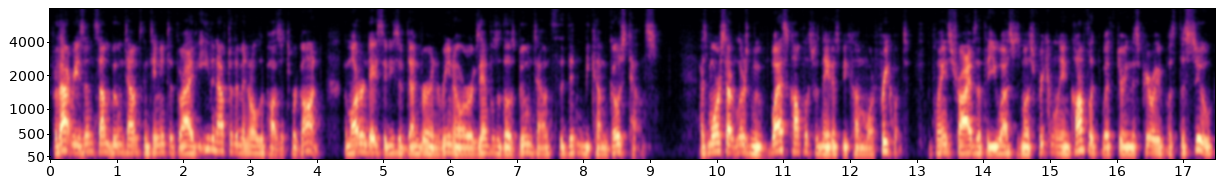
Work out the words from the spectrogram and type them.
For that reason, some boom towns continued to thrive even after the mineral deposits were gone. The modern day cities of Denver and Reno are examples of those boom towns that didn't become ghost towns. As more settlers moved west, conflicts with natives became more frequent. The Plains tribes that the U.S. was most frequently in conflict with during this period was the Sioux,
